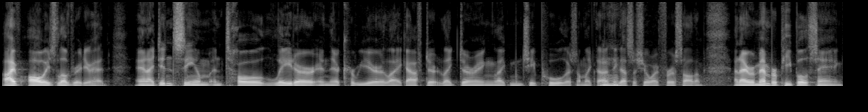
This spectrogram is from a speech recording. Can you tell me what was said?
I've always loved Radiohead, and I didn't see them until later in their career, like after, like during like Moon Shaped Pool or something like that. I think that's the show I first saw them, and I remember people saying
